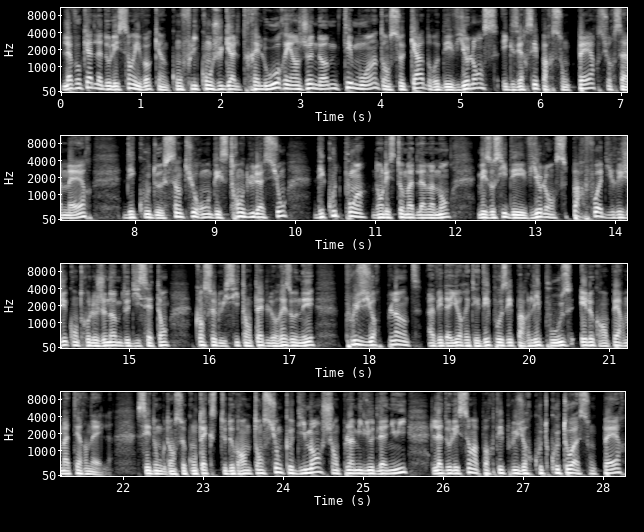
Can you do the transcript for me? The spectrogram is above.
L'avocat de l'adolescent évoque un conflit conjugal très lourd et un jeune homme témoin dans ce cadre des violences exercées par son père sur sa mère, des coups de ceinturon, des strangulations, des coups de poing dans l'estomac de la maman, mais aussi des violences parfois dirigées contre le jeune homme de 17 ans quand celui-ci tentait de le raisonner. Plusieurs plaintes avaient d'ailleurs été déposées par l'épouse et le grand-père maternel. C'est donc dans ce contexte de grande tension que dimanche, en plein milieu de la nuit, l'adolescent a porté plusieurs coups de couteau à son père.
